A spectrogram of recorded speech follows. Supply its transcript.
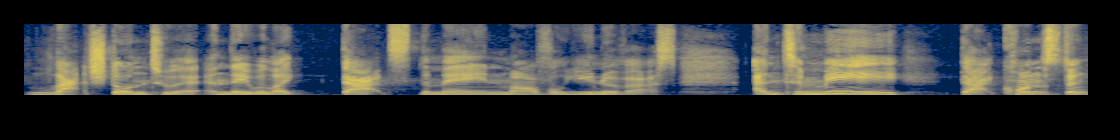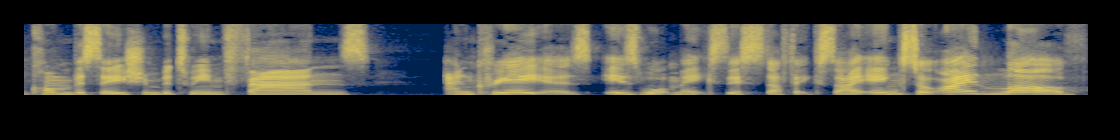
latched onto it and they were like, that's the main Marvel universe. And to me, that constant conversation between fans and creators is what makes this stuff exciting. So I love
